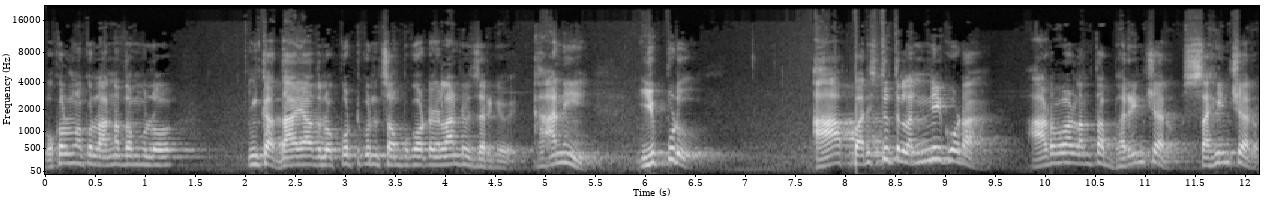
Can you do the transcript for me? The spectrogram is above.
ఒకరినొకరు అన్నదమ్ములో ఇంకా దాయాదులో కొట్టుకుని చంపుకోవటం ఇలాంటివి జరిగేవి. కానీ ఇప్పుడు ఆ పరిస్థితులన్నీ కూడా ఆడవాళ్ళంతా భరించారు సహించారు.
